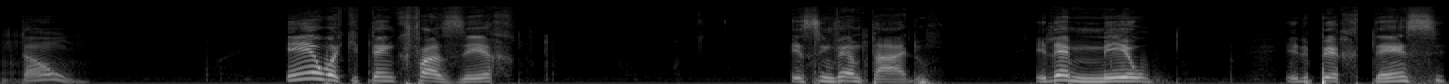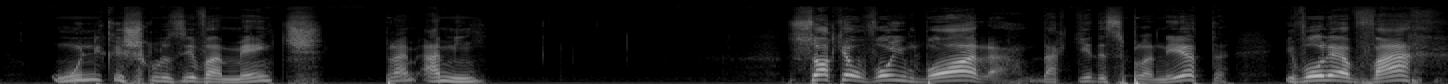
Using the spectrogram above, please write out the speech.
Então, eu é que tenho que fazer esse inventário. Ele é meu ele pertence única e exclusivamente para a mim. Só que eu vou embora daqui desse planeta e vou levar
